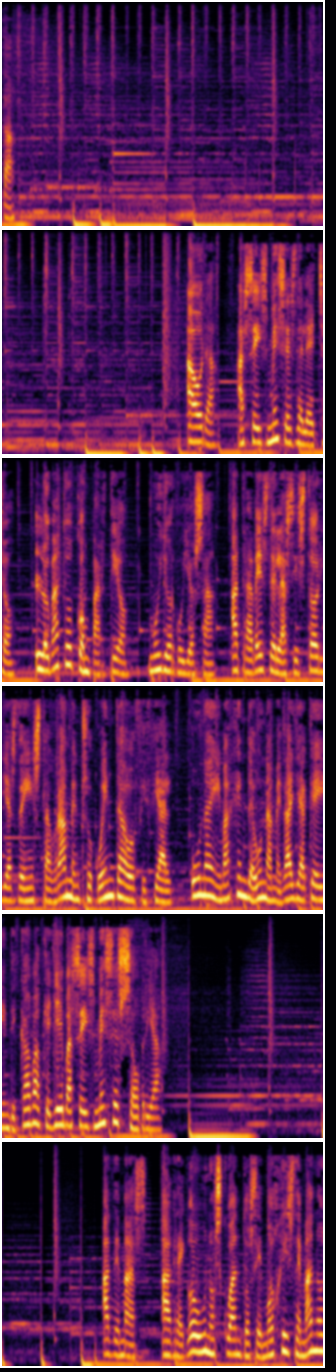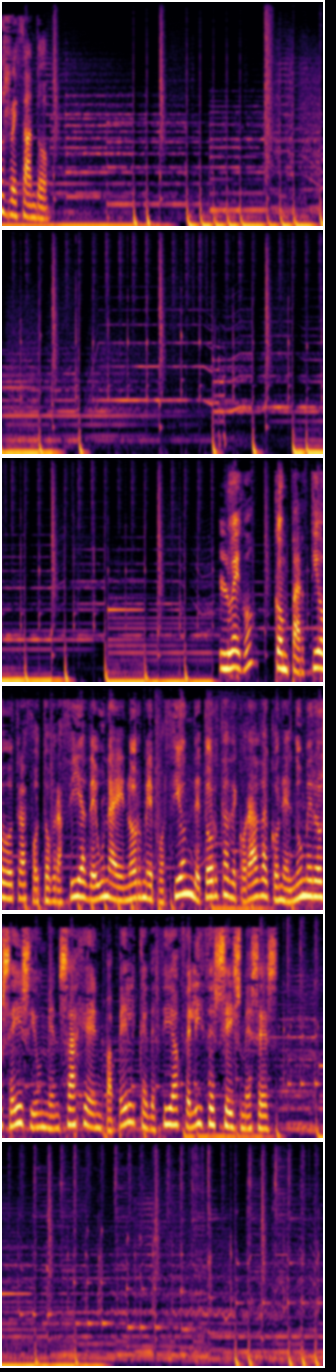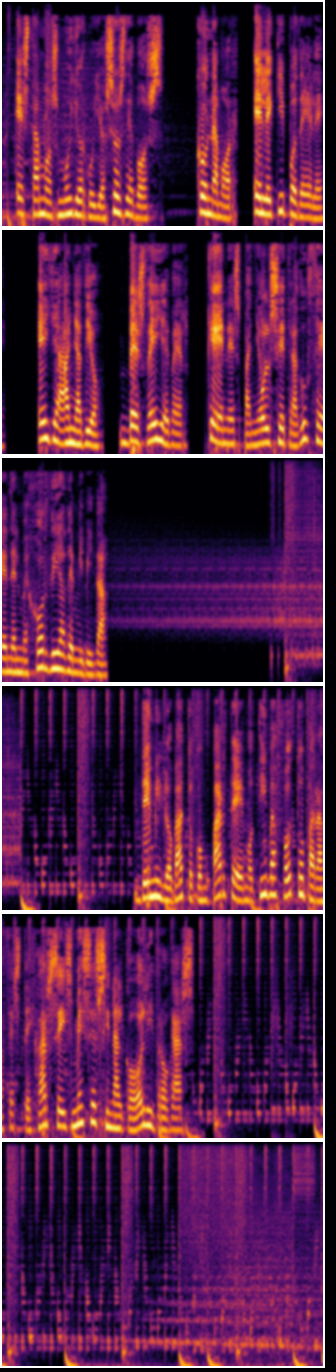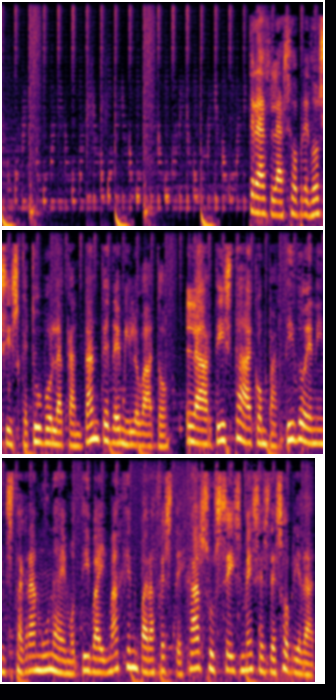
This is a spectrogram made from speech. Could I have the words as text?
Ahora, a seis meses del hecho, Lobato compartió, muy orgullosa, a través de las historias de Instagram en su cuenta oficial, una imagen de una medalla que indicaba que lleva seis meses sobria. Además, agregó unos cuantos emojis de manos rezando. Luego, compartió otra fotografía de una enorme porción de torta decorada con el número 6 y un mensaje en papel que decía felices seis meses. Estamos muy orgullosos de vos. Con amor, el equipo de L. Ella añadió, Best Day Ever, que en español se traduce en el mejor día de mi vida. Demi Lovato comparte emotiva foto para festejar seis meses sin alcohol y drogas. Tras la sobredosis que tuvo la cantante Demi Lovato, la artista ha compartido en Instagram una emotiva imagen para festejar sus seis meses de sobriedad.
